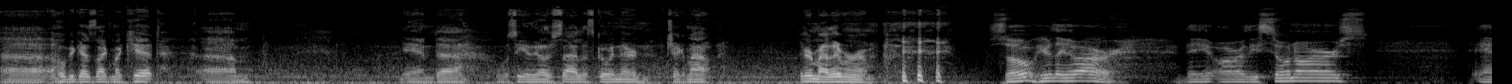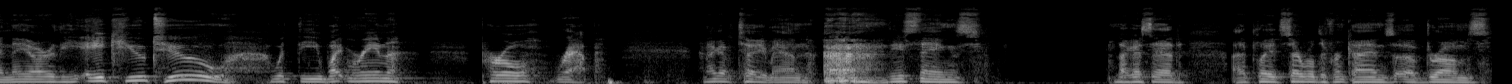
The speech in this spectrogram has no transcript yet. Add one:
uh, I hope you guys like my kit. Um, and uh, we'll see you on the other side. Let's go in there and check them out. They're in my living room. so here they are. They are the Sonors and they are the AQ2 with the white marine pearl wrap. And I got to tell you, man, these things, like I said, I played several different kinds of drums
